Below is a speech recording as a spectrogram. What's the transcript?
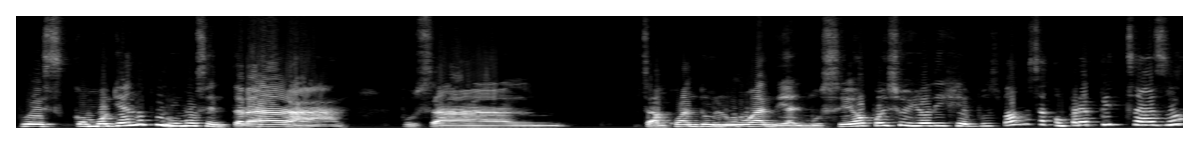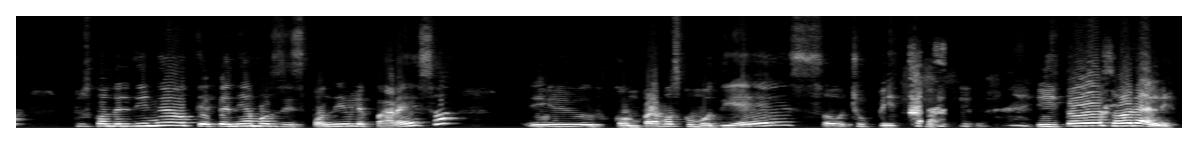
pues como ya no pudimos entrar a, pues al San Juan de Ulúa ni al museo, pues yo dije, pues vamos a comprar pizzas, ¿no? Pues con el dinero que teníamos disponible para eso, y compramos como 10, 8 pizzas. y todos, órale,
